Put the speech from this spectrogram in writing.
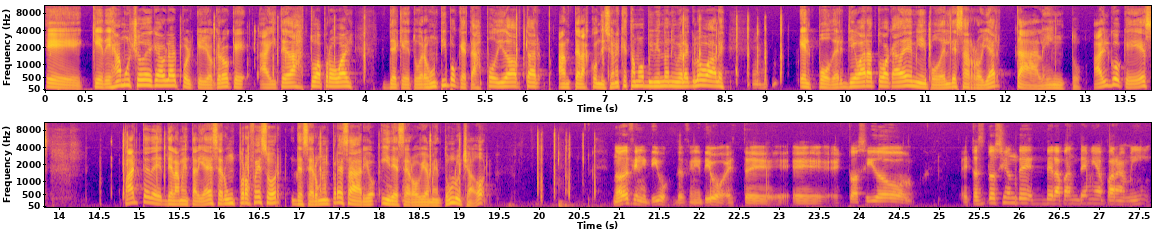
eh, que deja mucho de qué hablar porque yo creo que ahí te das tú a probar de que tú eres un tipo que te has podido adaptar ante las condiciones que estamos viviendo a niveles globales el poder llevar a tu academia y poder desarrollar talento. Algo que es parte de, la mentalidad de ser un profesor, de ser un empresario y de ser obviamente un luchador. No, definitivo, definitivo. Este, eh, esto ha sido, esta situación de, de, la pandemia para mí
